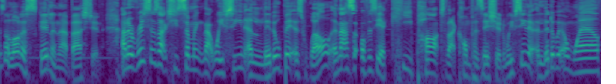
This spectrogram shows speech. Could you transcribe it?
There's a lot of skill in that Bastion. And Orisa is actually something that we've seen a little bit as well, and that's obviously a key part to that composition. We've seen it a little bit on Well,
